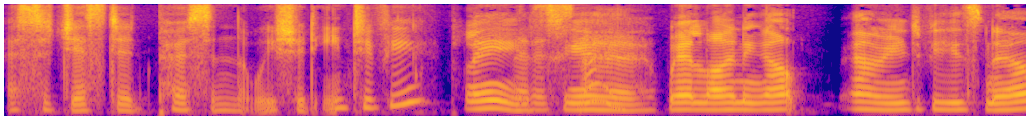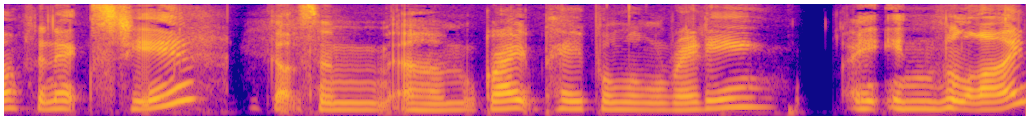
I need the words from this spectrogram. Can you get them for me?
a suggested person that we should interview, let Please, us know. yeah. We're lining up our interviews now for next year. Got some um, great people already in line,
